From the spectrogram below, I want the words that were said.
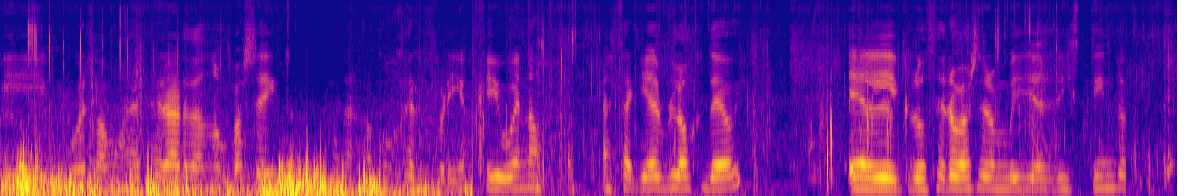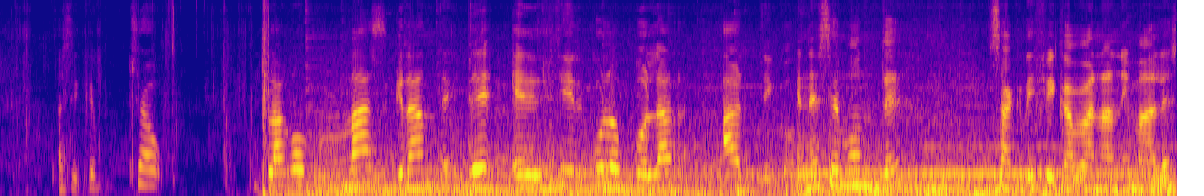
Y pues vamos a esperar dando un paseíto para no coger frío. Y bueno, hasta aquí el vlog de hoy. El crucero va a ser un vídeo distinto. Así que chao. El lago más grande del círculo polar ártico. En ese monte sacrificaban animales.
